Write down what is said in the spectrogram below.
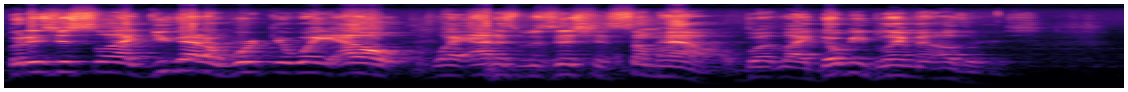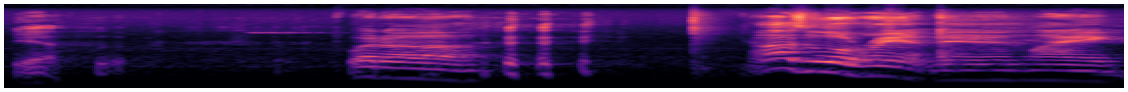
but it's just like you gotta work your way out like out of this position somehow. But like don't be blaming others. Yeah. But uh, that was a little rant, man. Like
